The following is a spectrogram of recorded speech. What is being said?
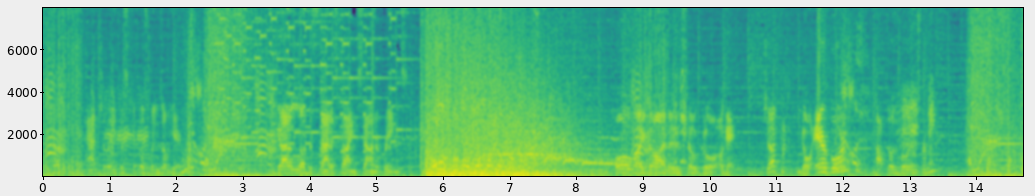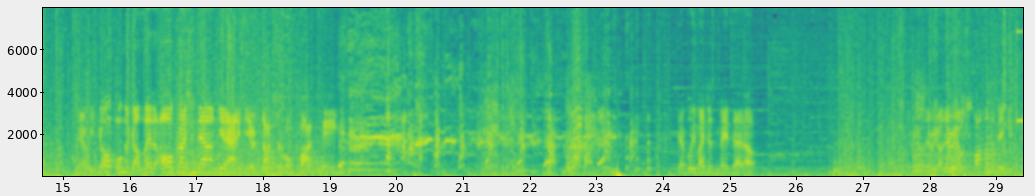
Chuck can actually just get those wings over here. You gotta love the satisfying sound of rings. Oh my god, that is so cool. Okay, Chuck, go airborne. Pop those balloons for me. There we go. Oh my god, let it all crashing down. Get out of here, Dr. Robot Pig. Dr. Robot Pig. Can't believe I just made that up. There we go, there we go, there we go. Spot on the piggies.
